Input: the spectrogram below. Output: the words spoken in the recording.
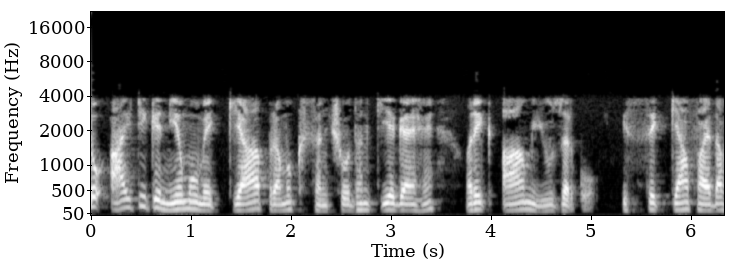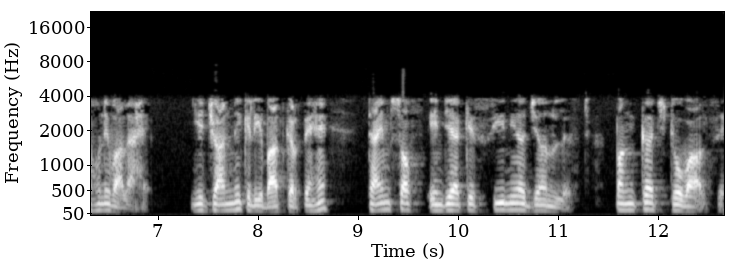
तो आईटी के नियमों में क्या प्रमुख संशोधन किए गए हैं और एक आम यूज़र को इससे क्या फ़ायदा होने वाला है? ये जानने के लिए बात करते हैं टाइम्स ऑफ़ इंडिया के सीनियर जर्नलिस्ट पंकज डोवाल से।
